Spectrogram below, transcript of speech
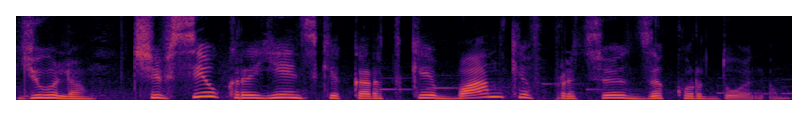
Юля, чи всі українські картки банків працюють за кордоном?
